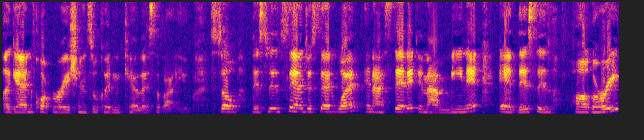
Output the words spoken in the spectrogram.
again corporations who couldn't care less about you. So this is Sandra said what? And I said it and I mean it. And this is huggery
